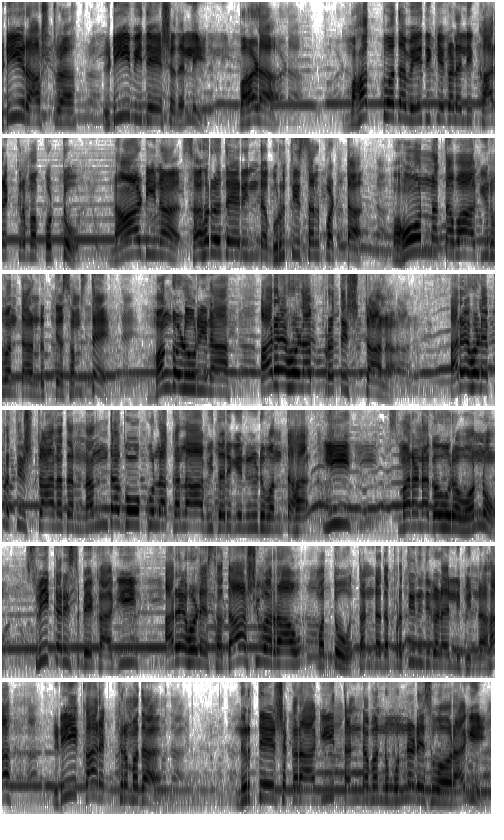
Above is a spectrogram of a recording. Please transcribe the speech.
ಇಡೀ ರಾಷ್ಟ್ರ, ಇಡೀ ವಿದೇಶದಲ್ಲಿ ಬಹಳ ಮಹತ್ವದ ವೇದಿಕೆಗಳಲ್ಲಿ ಕಾರ್ಯಕ್ರಮ ಕೊಟ್ಟು ನಾಡಿನ ಸಹೃದಯರಿಂದ ಗುರುತಿಸಲ್ಪಟ್ಟ ಮಹೋನ್ನತವಾಗಿರುವಂತಹ ನೃತ್ಯ ಸಂಸ್ಥೆ ಮಂಗಳೂರಿನ ಅರೆಹೊಳ ಪ್ರತಿಷ್ಠಾನ. ಅರೆಹೊಳೆ ಪ್ರತಿಷ್ಠಾನದ ನಂದಗೋಕುಲ ಕಲಾವಿದರಿಗೆ ನೀಡುವಂತಹ ಈ ಸ್ಮರಣ ಗೌರವವನ್ನು ಸ್ವೀಕರಿಸಬೇಕಾಗಿ ಅರೆಹೊಳೆ ಸದಾಶಿವರಾವ್ ಮತ್ತು ತಂಡದ ಪ್ರತಿನಿಧಿಗಳಲ್ಲಿ ಭಿನ್ನಹ ಇಡೀ ಕಾರ್ಯಕ್ರಮದ ನಿರ್ದೇಶಕರಾಗಿ, ತಂಡವನ್ನು ಮುನ್ನಡೆಸುವವರಾಗಿ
